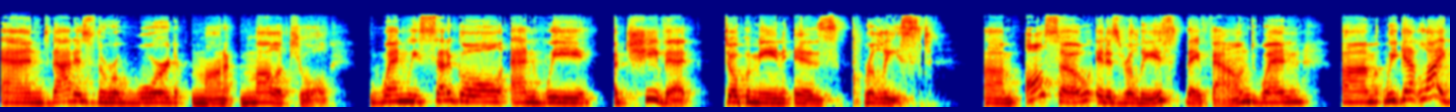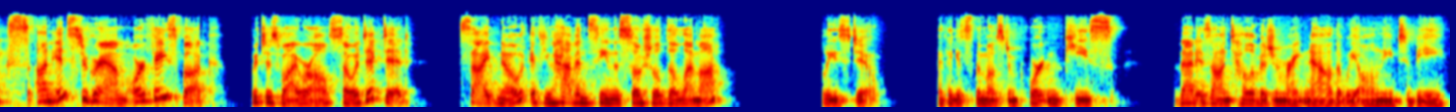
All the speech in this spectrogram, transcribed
and that is the reward mon- molecule. when we set a goal and we achieve it, dopamine is released. Um, also, it is released, they found, when um, we get likes on Instagram or Facebook, which is why we're all so addicted. Side note if you haven't seen The Social Dilemma, please do. I think it's the most important piece that is on television right now that we all need to be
